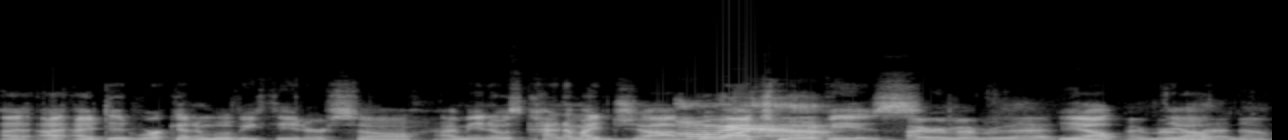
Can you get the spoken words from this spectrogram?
I, I, did work at a movie theater, so I mean, it was kind of my job Oh, to watch yeah! movies. I remember that. Yep. I remember yep. that now.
